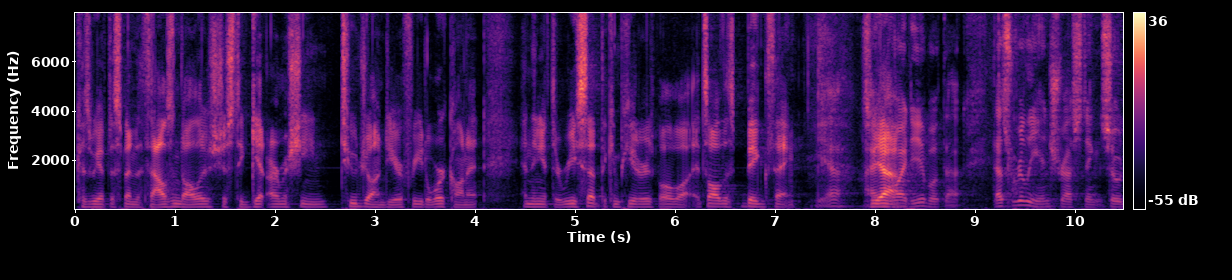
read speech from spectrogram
because we have to spend thousand dollars just to get our machine to John Deere for you to work on it, and then you have to reset the computers, blah blah. blah. It's all this big thing. Yeah, So, I yeah. no idea about that. That's really interesting. So,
